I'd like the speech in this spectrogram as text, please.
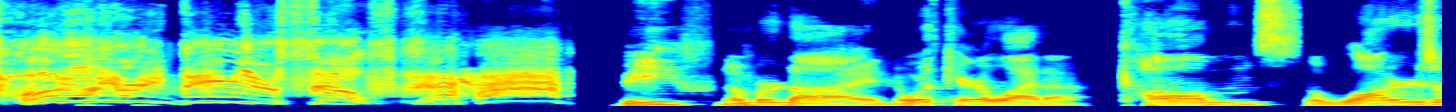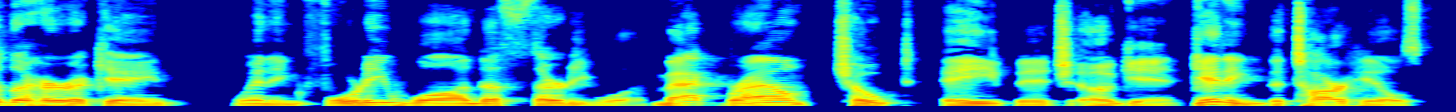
totally redeem yourself. Beef number nine, North Carolina calms the waters of the hurricane, winning 41 to 31. Mack Brown choked a bitch again, getting the Tar Heels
